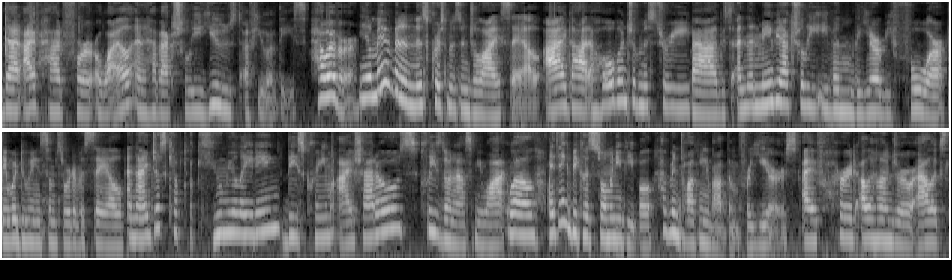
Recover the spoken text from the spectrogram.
that I've had for a while and have actually used a few of these. However, it may have been in this Christmas in July sale. I got a whole bunch of mystery bags and then maybe actually even the year before they were doing some sort of a sale and I just kept accumulating these cream eyeshadows. Please don't ask me why. Well, I think because so many people have been talking about them for years. I've heard Alejandra or Alex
